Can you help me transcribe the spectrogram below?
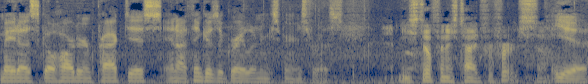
made us go harder in practice, and I think it was a great learning experience for us. You still finished tied for first. So. Yeah.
